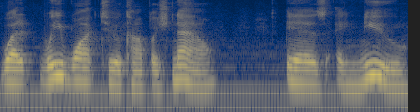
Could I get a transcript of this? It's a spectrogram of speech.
what we want to accomplish now is a new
